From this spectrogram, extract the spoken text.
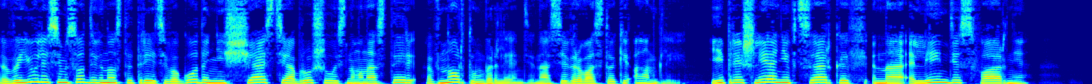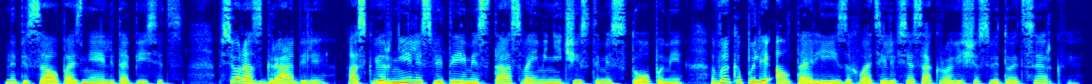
В июле 793 года несчастье обрушилось на монастырь в Нортумберленде, на северо-востоке Англии. «И пришли они в церковь на Линдисфарне», — написал позднее летописец. «Все разграбили, осквернили святые места своими нечистыми стопами, выкопали алтари и захватили все сокровища святой церкви.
